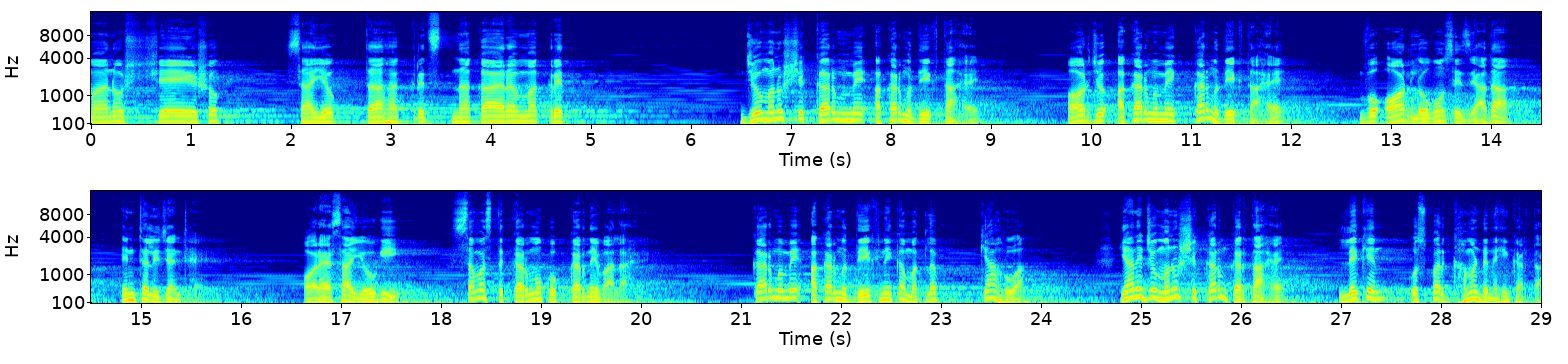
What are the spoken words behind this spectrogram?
मनुष्येषु सयुक्त कृत्न कर्म कृत। जो मनुष्य कर्म में अकर्म देखता है और जो अकर्म में कर्म देखता है, वो और लोगों से ज़्यादा इंटेलिजेंट है और ऐसा योगी समस्त कर्मों को करने वाला है। कर्म में अकर्म देखने का मतलब क्या हुआ? यानी जो मनुष्य कर्म करता है लेकिन उस पर घमंड नहीं करता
